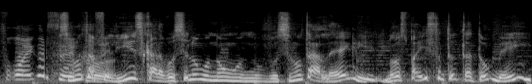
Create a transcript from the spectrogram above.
Foi, Seco. Você não tá feliz, cara? Você não, não, você não tá alegre? Nosso país tá, tão- tá tão bem.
